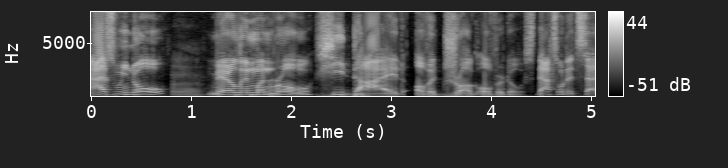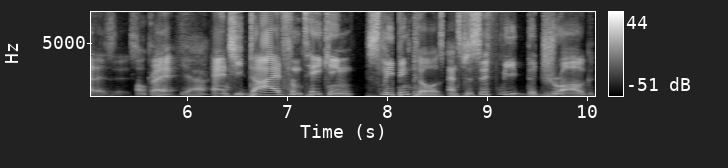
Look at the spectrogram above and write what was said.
as we know, Mm. Marilyn Monroe, she died of a drug overdose. That's what it said as is. Okay, Right? yeah. And she died from taking sleeping pills, and specifically the drug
